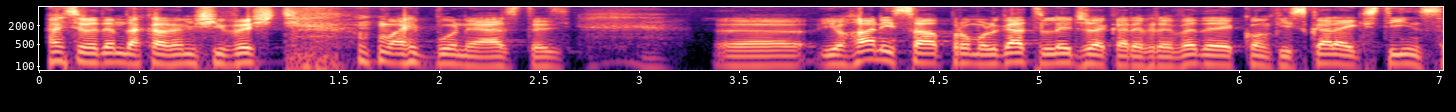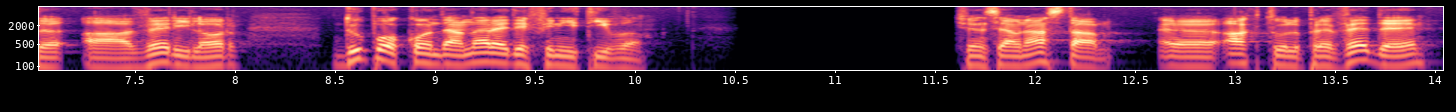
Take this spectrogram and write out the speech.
Hai să vedem dacă avem și vești mai bune astăzi. Uh, Iohannis a promulgat legea care prevede confiscarea extinsă a averilor după o condamnare definitivă. Ce înseamnă asta? Uh, actul prevede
